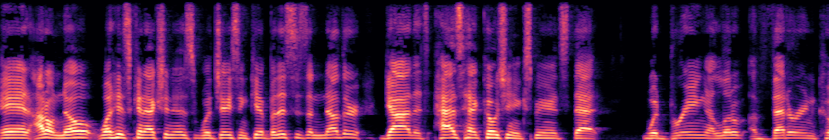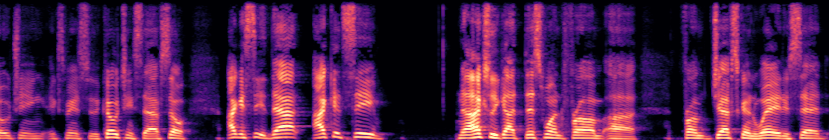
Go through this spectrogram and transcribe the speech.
And I don't know what his connection is with Jason Kidd, but this is another guy that has head coaching experience that would bring a little a veteran coaching experience to the coaching staff. So I could see that. I could see now I actually got this one from uh from Jeff Skin Wade who said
